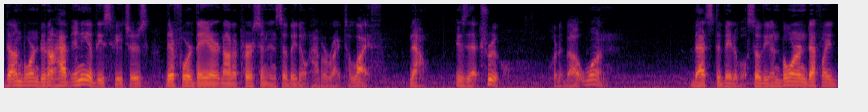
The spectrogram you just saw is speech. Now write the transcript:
The unborn do not have any of these features, therefore they are not a person and so they don't have a right to life. Now, is that true? What about one? That's debatable. So the unborn definitely,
